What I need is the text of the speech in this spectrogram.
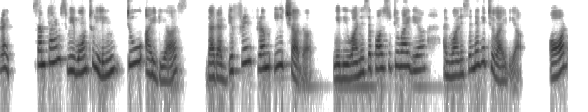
right? Sometimes we want to link two ideas that are different from each other. Maybe one is a positive idea and one is a negative idea. Or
